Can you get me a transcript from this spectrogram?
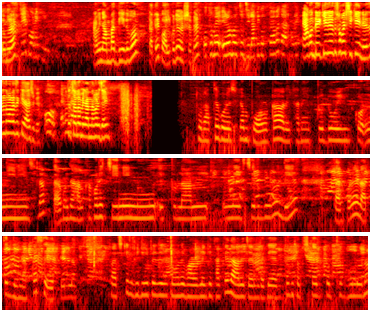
তোমরা? আমি নাম্বার দিয়ে দেবো তাতে কল করে ওর সাথে। প্রথমে এরকম হচ্ছে জিলাপি করতে হবে তারপরে এখন দেখিয়ে দিয়ে তো সবাই শিখিয়ে নেবে তো তোমার কাছে কে আসবে? তো চলো আমি রান্নাঘরে যাই। তো রাতে করেছিলাম পরোটা আর এখানে একটু দই নিয়ে নিয়েছিলাম। তার মধ্যে হালকা করে চিনি নুন একটু লাল মির্চের গুঁড়ো দিয়ে তারপরে রাতের ডিনারটা সেরে ফেললাম। তো আজকের ভিডিওটা যদি তোমাদের ভালো লেগে থাকে তাহলে চ্যানেলটাকে একদম সাবস্ক্রাইব করতে ভুলো না।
